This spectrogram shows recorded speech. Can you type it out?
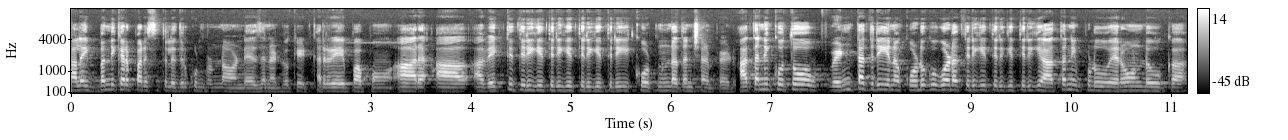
చాలా ఇబ్బందికర పరిస్థితులు ఎదుర్కొంటున్నామండి యాజ్ అన్ అడ్వకేట్ రే పాపం ఆ ఆ- వ్యక్తి తిరిగి తిరిగి తిరిగి తిరిగి కోర్టు నుండి అతను చనిపోయాడు. అతని కొత్త వెంట తిరిగిన కొడుకు కూడా తిరిగి తిరిగి తిరిగి అతను ఇప్పుడు అరౌండ్ ఒక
